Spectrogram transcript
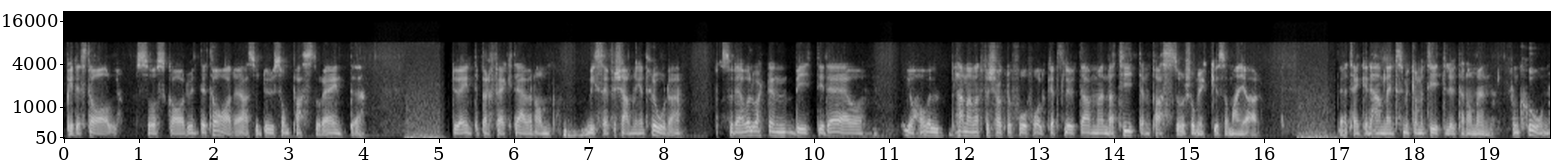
piedestal så ska du inte ta det. Alltså du som pastor är inte du är inte perfekt även om vissa i församlingen tror det. Så det har väl varit en bit i det och jag har väl bland annat försökt att få folk att sluta använda titeln pastor så mycket som man gör. Jag tänker det handlar inte så mycket om en titel utan om en funktion.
